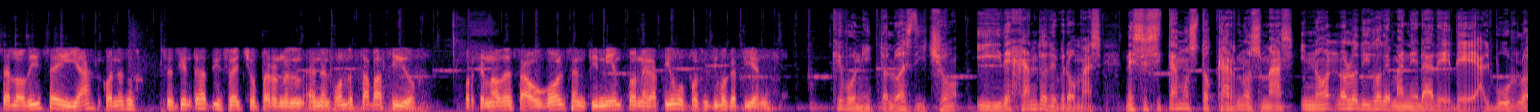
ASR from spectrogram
se lo dice y ya, con eso se siente satisfecho, pero en el, en el fondo está vacío, porque no desahogó el sentimiento negativo o positivo que tiene. Qué bonito lo has dicho. Y dejando de bromas, necesitamos tocarnos más. Y no, no lo digo de manera de, de alburlo.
